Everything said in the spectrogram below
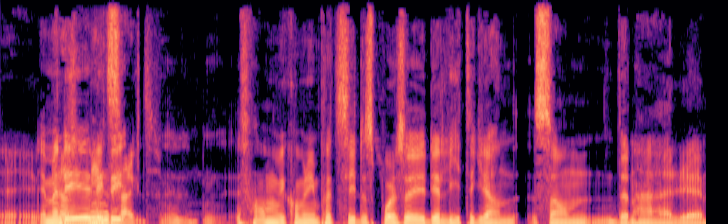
Eh, Ja, men det är minst lite, sagt. om vi kommer in på ett sidospår så är det lite grann som den här eh,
